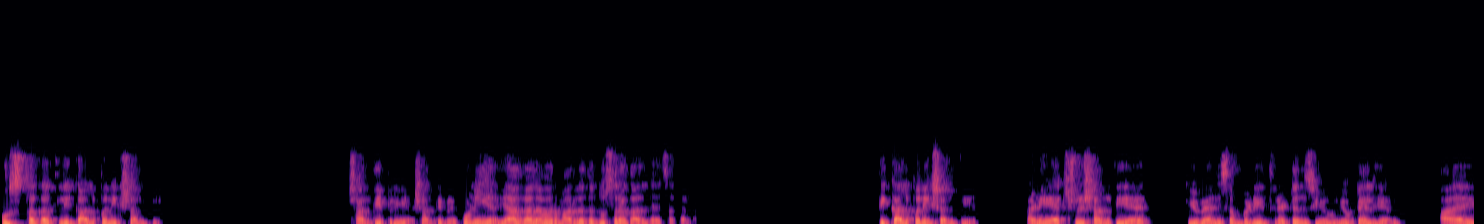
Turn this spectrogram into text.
पुस्तकातली काल्पनिक शांती. शांतीप्रिय शांतीप्रिय. कोणी या गालावर मारलं तर दुसरा गाल द्यायचा त्याला. ती काल्पनिक शांती आहे. आणि ऍक्च्युअल शांती आहे की when somebody threatens you you tell him I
